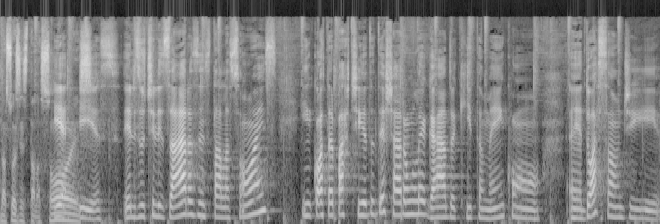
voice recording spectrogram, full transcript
nas suas instalações. E, isso. Eles utilizaram as instalações e, em contrapartida, deixaram um legado aqui também com é, doação de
